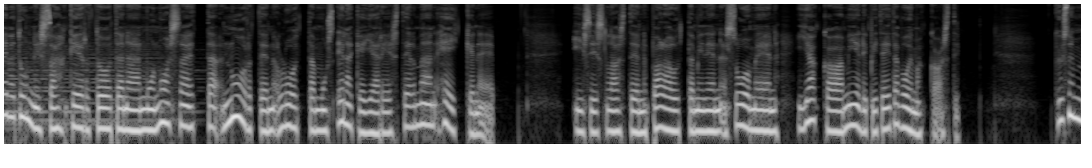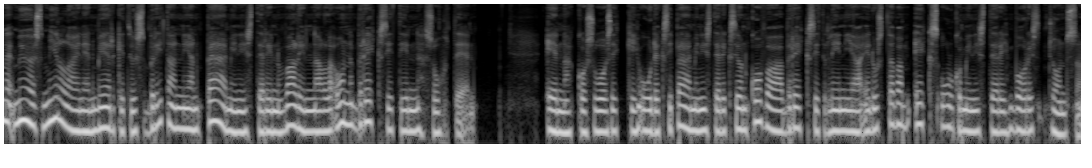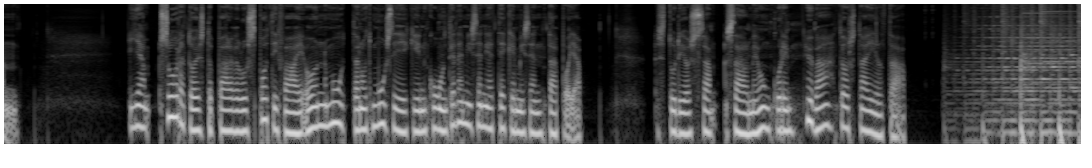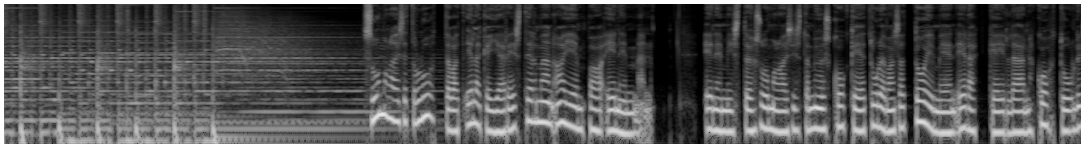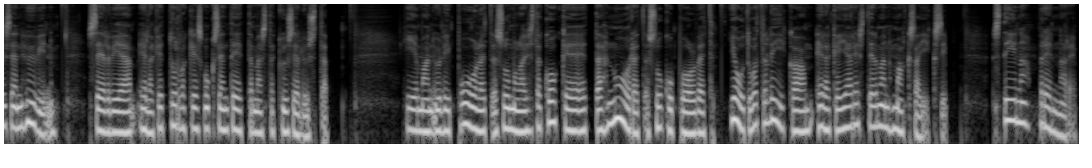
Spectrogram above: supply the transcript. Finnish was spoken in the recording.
Päivätunnissa kertoo tänään muun muassa, että nuorten luottamus eläkejärjestelmään heikkenee. ISIS-lasten palauttaminen Suomeen jakaa mielipiteitä voimakkaasti. Kysymme myös, millainen merkitys Britannian pääministerin valinnalla on Brexitin suhteen. Ennakkosuosikki uudeksi pääministeriksi on kovaa Brexit-linjaa edustava ex-ulkoministeri Boris Johnson. Ja suoratoistopalvelu Spotify on muuttanut musiikin kuuntelemisen ja tekemisen tapoja. Studiossa Salme Unkuri, hyvää torstai-iltaa. Suomalaiset luottavat eläkejärjestelmään aiempaa enemmän. Enemmistö suomalaisista myös kokee tulevansa toimeen eläkkeillään kohtuullisen hyvin, selviää Eläketurvakeskuksen teettämästä kyselystä. Hieman yli puolet suomalaisista kokee, että nuoret sukupolvet joutuvat liikaa eläkejärjestelmän maksajiksi. Stiina Brennare.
